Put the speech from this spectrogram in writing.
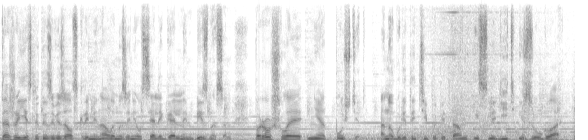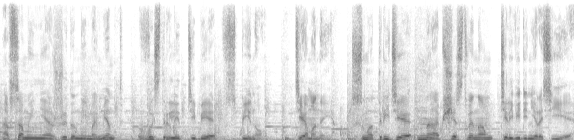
Даже если ты завязал с криминалом и занялся легальным бизнесом, прошлое не отпустит. Оно будет идти по пятам и следить из-за угла, а в самый неожиданный момент выстрелит тебе в спину. «Демоны». Смотрите на общественном телевидении России.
